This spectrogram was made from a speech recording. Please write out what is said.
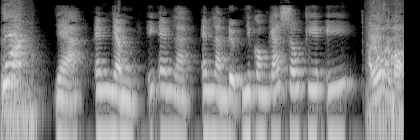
What? Dạ, em nhầm, ý em là em làm được như con cá sấu kia ý. Ai ơi mà.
